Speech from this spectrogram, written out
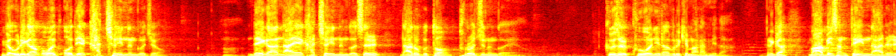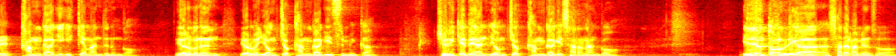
그러니까 우리가 어- 어디에 갇혀 있는 거죠. 어, 내가 나에 갇혀 있는 것을 나로부터 풀어주는 거예요. 그것을 구원이라고 그렇게 말합니다. 그러니까 마비 상태인 나를 감각이 있게 만드는 거. 여러분은 여러분 영적 감각이 있습니까? 주님께 대한 영적 감각이 살아난 거. 1년 동안 우리가 살아가면서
